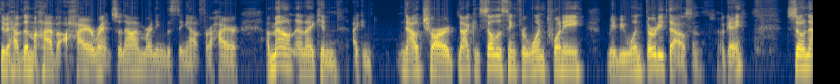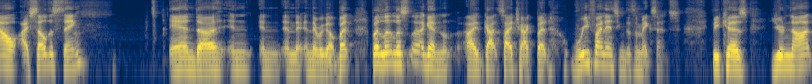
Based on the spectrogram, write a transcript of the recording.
to have them have a higher rent. So now I'm renting this thing out for a higher amount, and I can I can now charge. Now I can sell this thing for 120, maybe 130,000. Okay, so now I sell this thing and uh, and and and and there we go. But but let's again, I got sidetracked. But refinancing doesn't make sense because you're not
